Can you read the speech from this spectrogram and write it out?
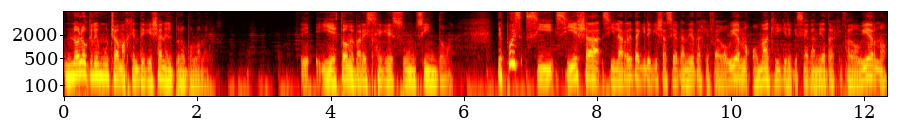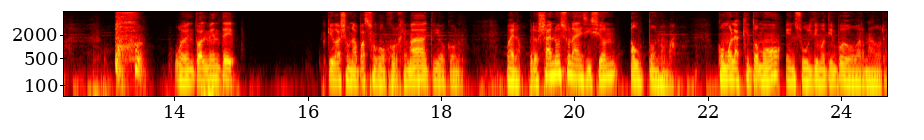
No lo cree mucha más gente que ella en el PRO, por lo menos. Eh, Y esto me parece que es un síntoma. Después, si, si ella, si la reta quiere que ella sea candidata a jefa de gobierno, o Macri quiere que sea candidata a jefa de gobierno, o eventualmente que vaya una paso con Jorge Macri o con. Bueno, pero ya no es una decisión autónoma, como las que tomó en su último tiempo de gobernadora.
